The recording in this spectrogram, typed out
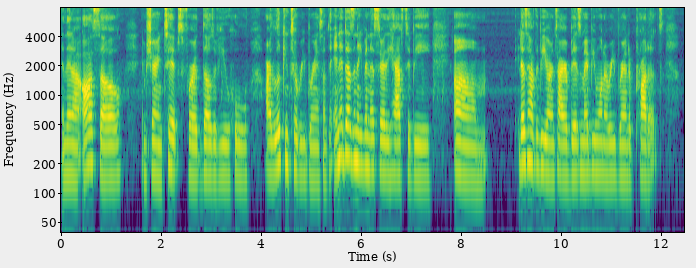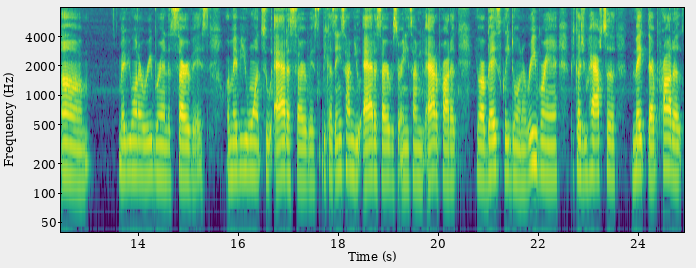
And then I also am sharing tips for those of you who are looking to rebrand something. And it doesn't even necessarily have to be um it doesn't have to be your entire business. Maybe you want to rebrand a product. Um maybe you want to rebrand a service or maybe you want to add a service because anytime you add a service or anytime you add a product, you are basically doing a rebrand because you have to make that product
